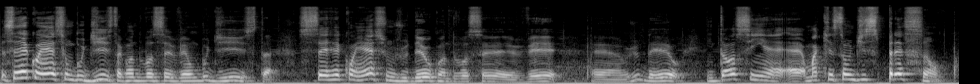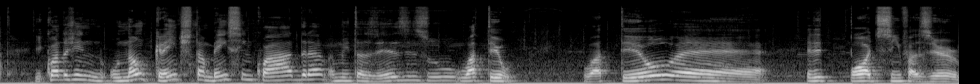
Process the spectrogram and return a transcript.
Você reconhece um budista quando você vê um budista. Você reconhece um judeu quando você vê é, um judeu. Então, assim, é, é uma questão de expressão. E quando a gente. O não crente também se enquadra, muitas vezes, o, o ateu. O ateu é. Ele pode sim fazer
